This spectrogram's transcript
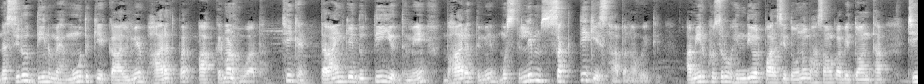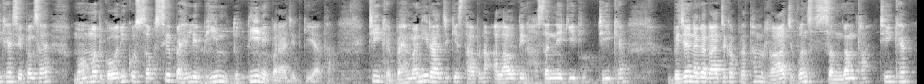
नसीरुद्दीन महमूद के काल में भारत पर आक्रमण हुआ था। ठीक है, तराइन के द्वितीय युद्ध में भारत में मुस्लिम शक्ति की स्थापना हुई थी। अमीर खुसरो, हिंदी और पारसी दोनों भाषाओं का विद्वान था। ठीक है, सिंपल सा है। मोहम्मद गौरी को सबसे पहले भीम द्वितीय ने पराजित किया था। ठीक है, बहमनी राज्य की स्थापना अलाउद्दीन हसन ने की थी। ठीक है, विजयनगर राज्य का प्रथम राजवंश संगम था। ठीक है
